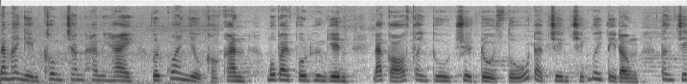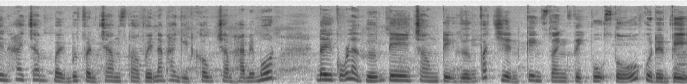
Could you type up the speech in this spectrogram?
Năm 2022, vượt qua nhiều khó khăn, Mobile Phone Hưng Yên đã có doanh thu chuyển đổi số đạt trên 90 tỷ đồng, tăng trên 270% so với năm 2021. Đây cũng là hướng đi trong định hướng phát triển kinh doanh dịch vụ số của đơn vị.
